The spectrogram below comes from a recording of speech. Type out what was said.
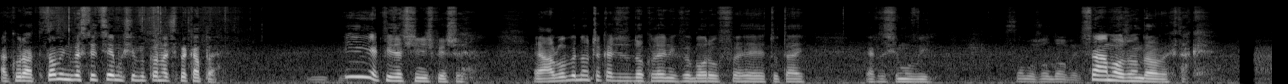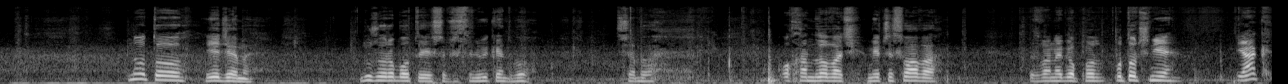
akurat tą inwestycję musi wykonać PKP. I jak widać się nie śpieszy. Albo będą czekać do, do kolejnych wyborów e, tutaj, jak to się mówi, Samorządowy. samorządowych, tak. No to jedziemy. Dużo roboty jeszcze przez ten weekend, bo trzeba ohandlować Mieczysława, zwanego po, potocznie jak?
